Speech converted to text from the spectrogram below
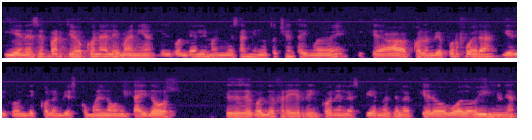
y en ese partido con Alemania, el gol de Alemania es al minuto 89 y quedaba Colombia por fuera y el gol de Colombia es como el 92, que es ese gol de Freddy Rincón en las piernas del arquero Bodo Wigner.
